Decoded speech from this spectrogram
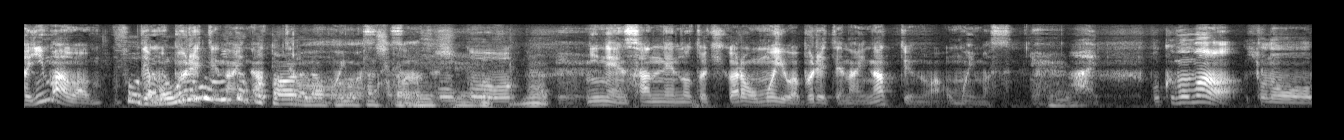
ら今はでもブレてないなって思います。高校ね。2年3年の時から思いはブレてないなっていうのは思います、はい僕もまあその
